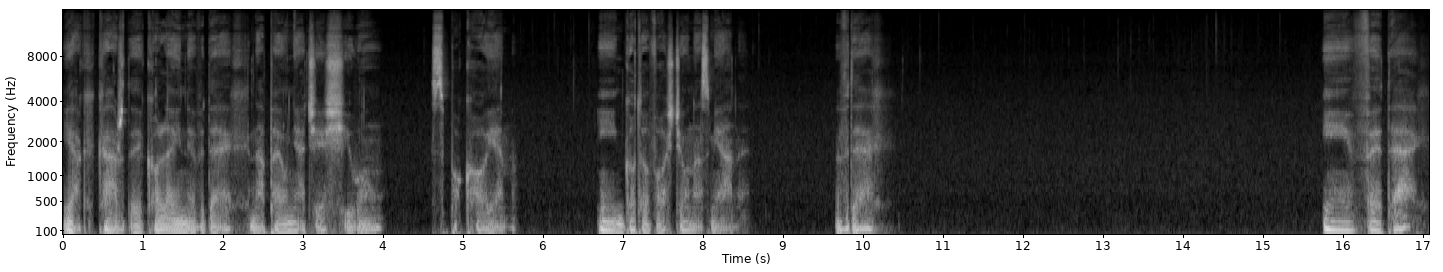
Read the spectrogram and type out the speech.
Jak każdy kolejny wdech napełnia cię siłą, spokojem i gotowością na zmiany. Wdech. I wydech.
